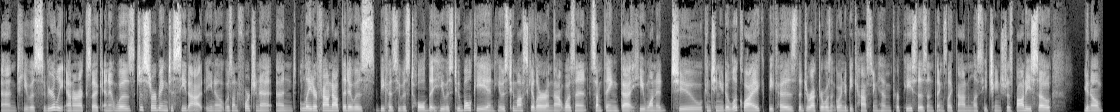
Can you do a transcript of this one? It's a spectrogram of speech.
and he was severely anorexic. And it was disturbing to see that. You know, it was unfortunate. And later found out that it was because he was told that he was too bulky and he was too muscular. And that wasn't something that he wanted to continue to look like because the director wasn't going to be casting him for pieces and things like that unless he changed his body. So, you know,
